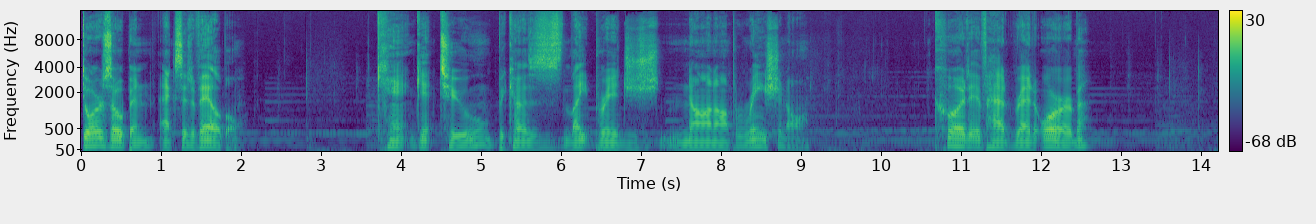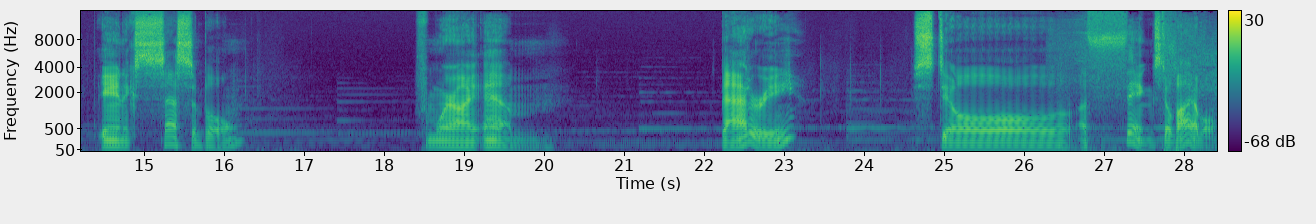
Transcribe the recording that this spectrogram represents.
Doors open, exit available. Can't get to because light bridge non-operational. Could have had red orb. Inaccessible from where I am. Battery still a thing, still viable.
